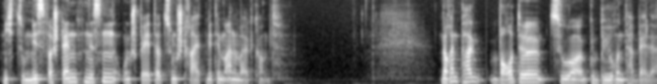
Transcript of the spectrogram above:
nicht zu Missverständnissen und später zum Streit mit dem Anwalt kommt. Noch ein paar Worte zur Gebührentabelle.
